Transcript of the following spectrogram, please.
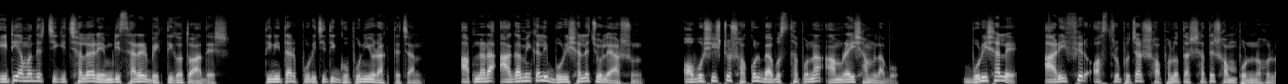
এটি আমাদের চিকিৎসালয়ের এমডি স্যারের ব্যক্তিগত আদেশ। তিনি তার পরিচিতি গোপনীয় রাখতে চান। আপনারা আগামীকালই বরিশালে চলে আসুন। অবশিষ্ট সকল ব্যবস্থাপনা আমরাই সামলাব। বরিশালে আরিফের অস্ত্রোপচার সফলতার সাথে সম্পন্ন হল।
